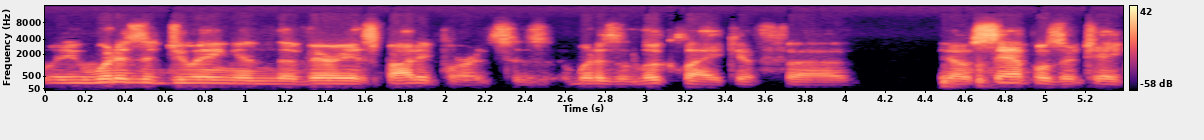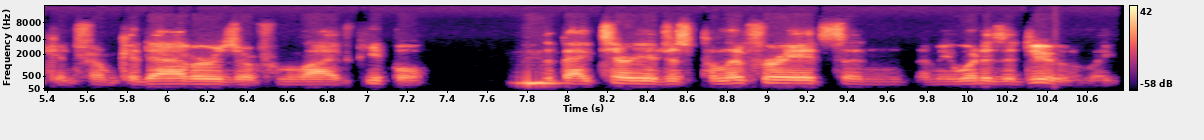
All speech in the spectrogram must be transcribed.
I mean, what is it doing in the various body parts? Is what does it look like if uh, you know samples are taken from cadavers or from live people? the bacteria just proliferates and i mean what does it do like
